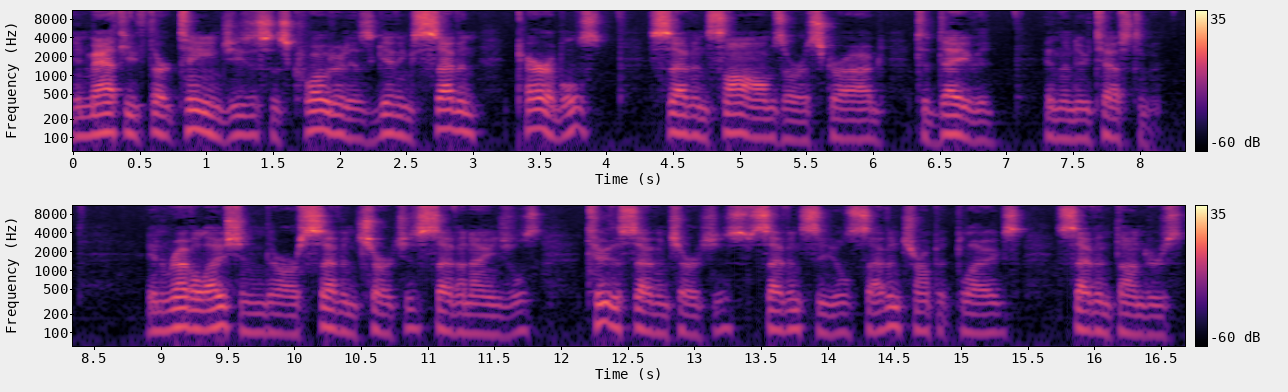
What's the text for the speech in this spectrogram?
In Matthew 13, Jesus is quoted as giving seven parables. Seven psalms are ascribed to David in the New Testament. In Revelation, there are seven churches, seven angels, to the seven churches, seven seals, seven trumpet plagues, seven thunders,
